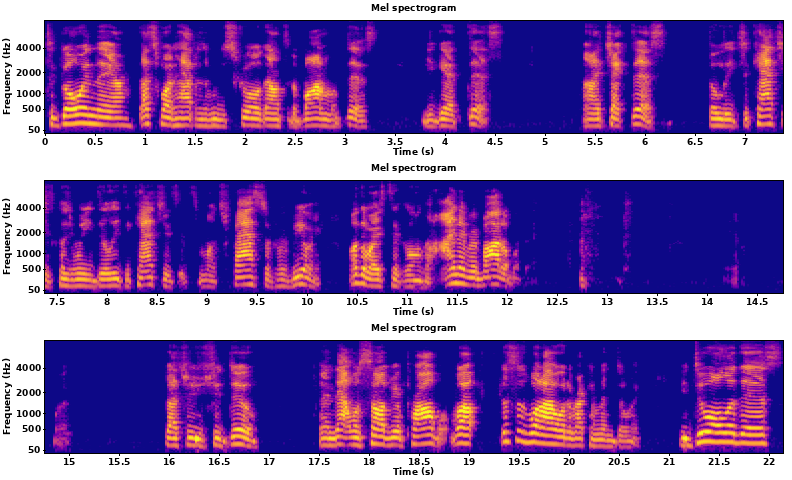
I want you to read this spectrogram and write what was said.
to go in there. That's what happens when you scroll down to the bottom of this. You get this. I check this. Delete the caches. Because when you delete the caches, it's much faster for viewing. Otherwise, take takes a long time. I never bother with it. yeah, but that's what you should do. And that will solve your problem. Well, this is what I would recommend doing. You do all of this.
